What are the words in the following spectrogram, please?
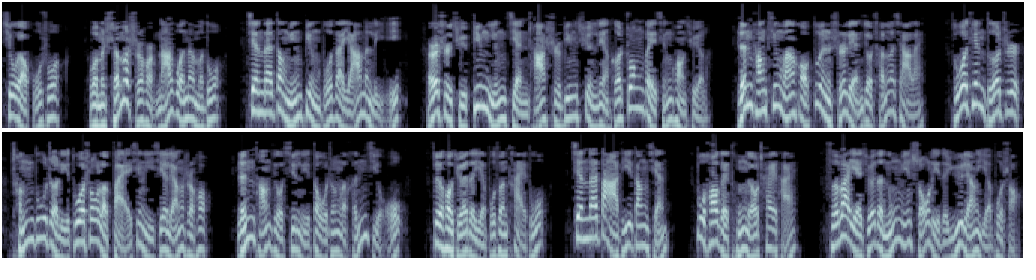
休要胡说！我们什么时候拿过那么多？现在邓明并不在衙门里。”而是去兵营检查士兵训练和装备情况去了。任堂听完后，顿时脸就沉了下来。昨天得知成都这里多收了百姓一些粮食后，任堂就心里斗争了很久，最后觉得也不算太多。现在大敌当前，不好给同僚拆台。此外，也觉得农民手里的余粮也不少，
